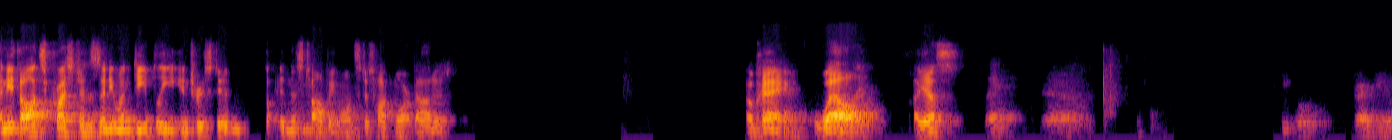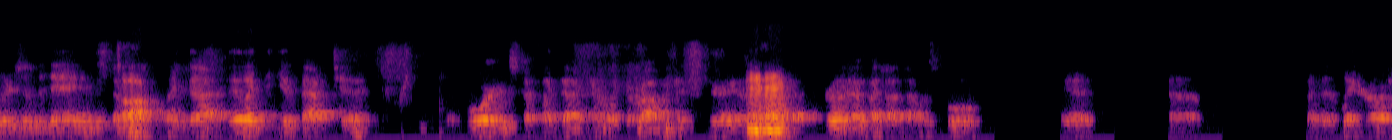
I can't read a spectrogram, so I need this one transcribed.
Any thoughts, questions? Anyone deeply interested in this topic wants to talk more about it? Okay, well, uh, yes? Like, uh, people, drug dealers of the day and Ah. stuff like that, they like to give back to the poor and stuff like that, kind of like the Robin Hood Mhm. Growing up, I thought that was cool. And, um, but then later on,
